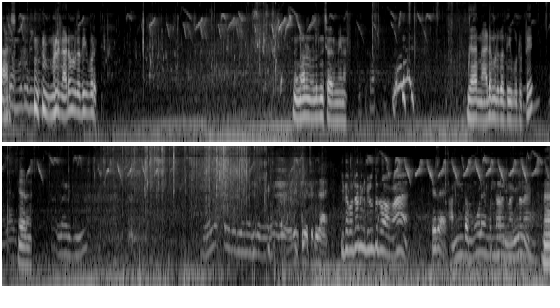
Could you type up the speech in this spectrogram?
நடு முழுக்க நடு முழுக்க தூக்கி போடு. இன்னொரு விழுந்துச்சு ஒரு மீனை. யார் நடு முழுக்க தூக்கி போட்டுவிட்டு யாருங்க இதை கொஞ்சம் இங்கிட்டு இழுத்துட்டுருவாங்க எதை? அந்த மூளையை மட்டும் ஆ.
